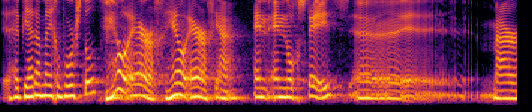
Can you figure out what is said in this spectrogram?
Heb jij daarmee geworsteld? Heel erg, heel erg, ja. En, en nog steeds. Uh, maar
